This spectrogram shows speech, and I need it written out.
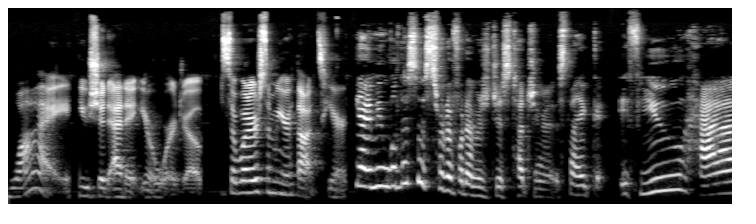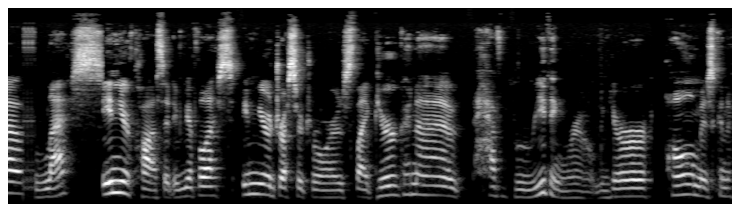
why you should edit your wardrobe. So, what are some of your thoughts here? Yeah, I mean, well, this is sort of what I was just touching on. It's like if you have less in your closet, if you have less in your dresser drawers, like you're gonna have breathing room. Your home is gonna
